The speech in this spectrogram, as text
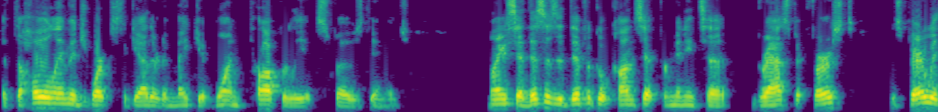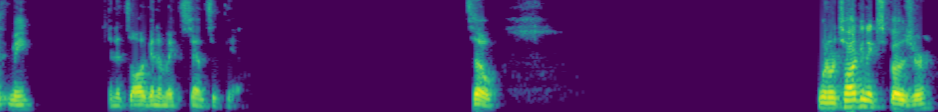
But the whole image works together to make it one properly exposed image. Like I said, this is a difficult concept for many to grasp at first. Just bear with me, and it's all going to make sense at the end. So, when we're talking exposure,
